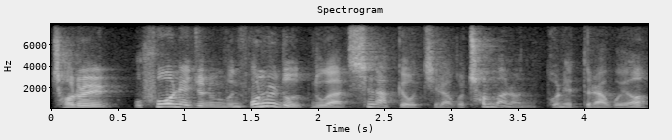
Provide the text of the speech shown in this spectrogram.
저를 후원해 주는 분 오늘도 누가 신학교 지라고 천만 원 보냈더라고요.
